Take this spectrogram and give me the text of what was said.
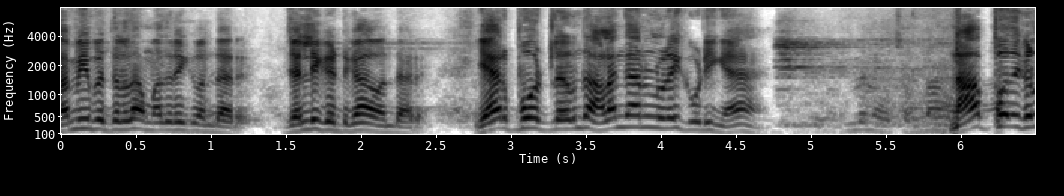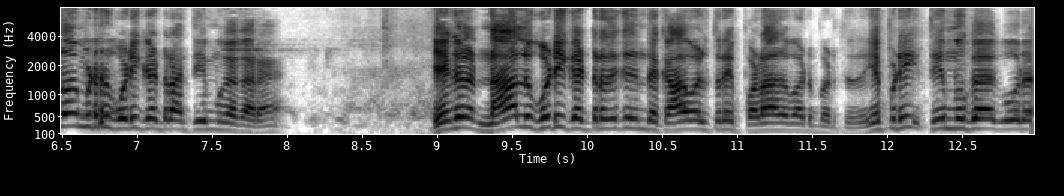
சமீபத்தில் தான் மதுரைக்கு வந்தாரு. ஜல்லிக்கட்டுக்காக வந்தாரு. ஏர்போர்ட்ல இருந்து அலங்காநல்லூர் வரைக்கும் கொடிங்க நாற்பது கிலோமீட்டர் கொடி கட்டுறான் திமுக காரன் எங்களை நாலு கொடி கட்டுறதுக்கு இந்த காவல்துறை படாத பாடுபடுத்துது. எப்படி? திமுக ஒரு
